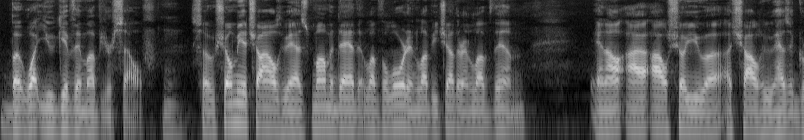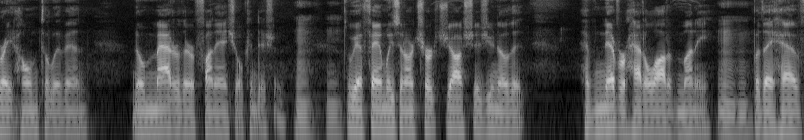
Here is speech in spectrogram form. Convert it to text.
but what you give them of yourself. Hmm. So show me a child who has mom and dad that love the Lord and love each other and love them, and I'll, I- I'll show you a, a child who has a great home to live in, no matter their financial condition. Hmm, hmm. We have families in our church, Josh, as you know, that have never had a lot of money, mm-hmm. but they have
